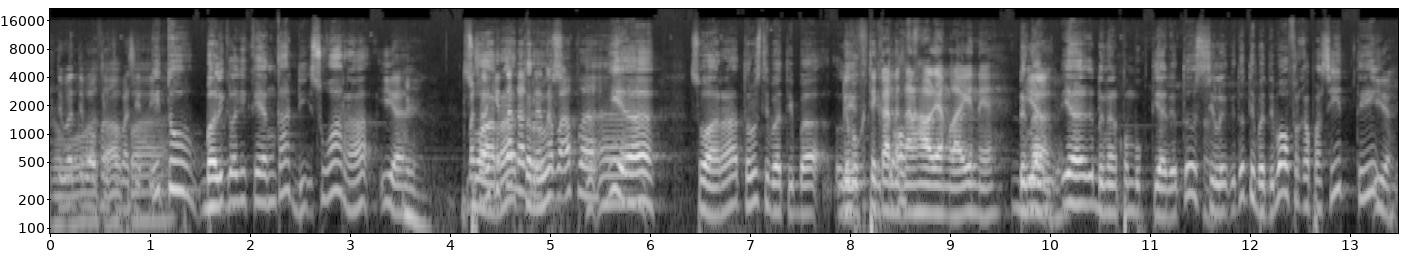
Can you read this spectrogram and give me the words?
Tiba-tiba atau over capacity. apa. Itu balik lagi ke yang tadi, suara. Iya. Masalah kita nggak ngeliat apa-apa. Iya, suara terus tiba-tiba dibuktikan dengan hal yang lain ya. dengan ya dengan pembuktian itu si lift itu tiba-tiba over capacity. Iya.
